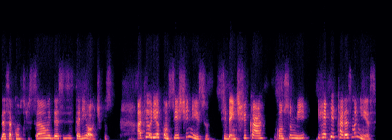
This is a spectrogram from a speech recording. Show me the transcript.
dessa construção e desses estereótipos. A teoria consiste nisso: se identificar, consumir e replicar as manias.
